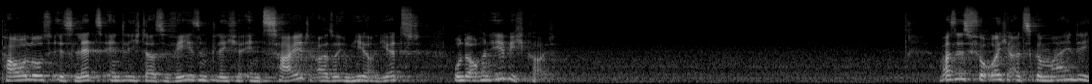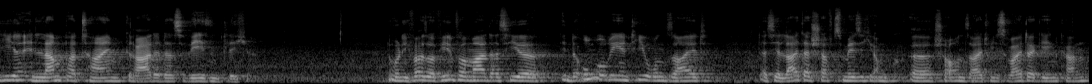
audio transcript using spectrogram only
Paulus, ist letztendlich das Wesentliche in Zeit, also im Hier und Jetzt und auch in Ewigkeit. Was ist für euch als Gemeinde hier in Lampertheim gerade das Wesentliche? Nun, ich weiß auf jeden Fall mal, dass ihr in der Umorientierung seid, dass ihr leiterschaftsmäßig am äh, Schauen seid, wie es weitergehen kann.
